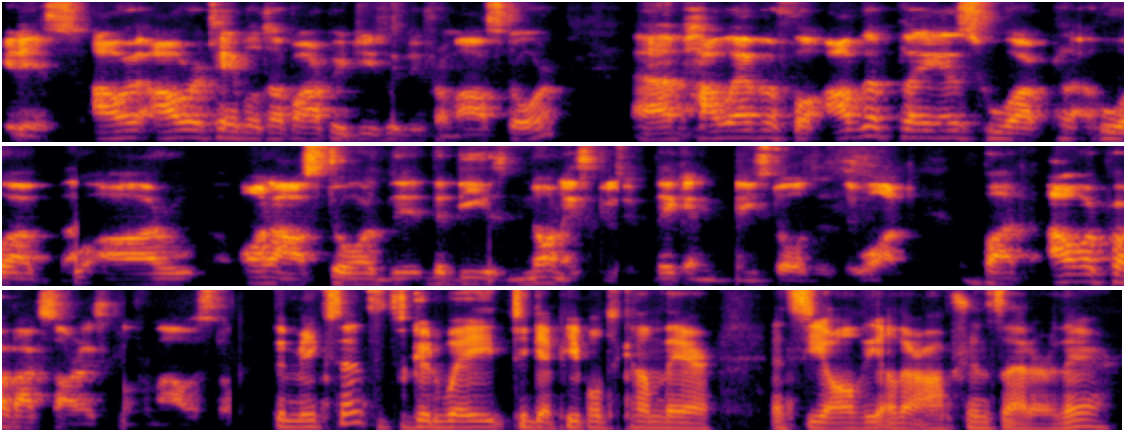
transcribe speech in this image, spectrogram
It is. Our our tabletop RPGs will be from our store. Um, however, for other players who are who are who are on our store, the, the deal is non-exclusive. They can be stores as they want, but our products are exclusive from our store. It makes sense. It's a good way to get people to come there and see all the other options that are there.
